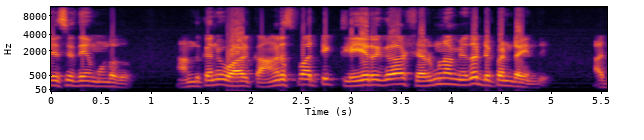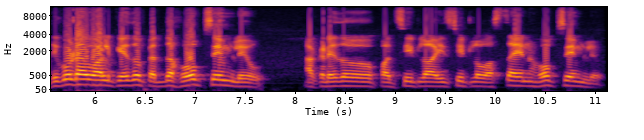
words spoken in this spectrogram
చేసేదేం ఉండదు. అందుకని వాళ్ళ కాంగ్రెస్ పార్టీ క్లియర్గా షర్మిల మీద డిపెండ్ అయింది. అది కూడా వాళ్ళకి ఏదో పెద్ద హోప్స్ ఏం లేవు. అక్కడేదో పది సీట్లు ఐదు సీట్లు వస్తాయని హోప్స్ ఏం లేవు.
